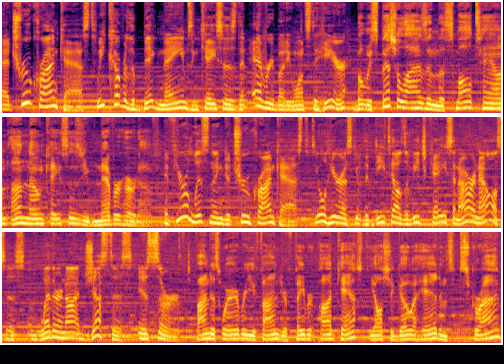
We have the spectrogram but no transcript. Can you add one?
At True Crime Cast, we cover the big names and cases that everybody wants to hear. but we specialize in the small town unknown cases you've never heard of. If you're listening to True Crime Cast, you'll hear us give the details of each case and our analysis of whether or not justice is served. Find us wherever you find your favorite podcast. Y'all should go ahead and subscribe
